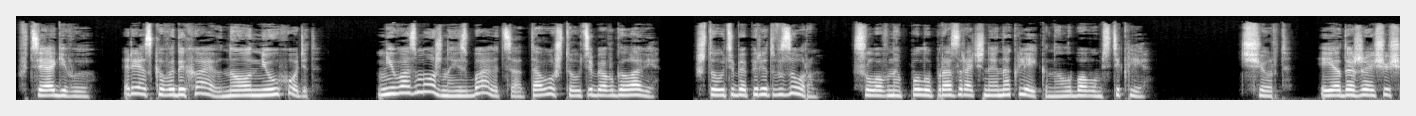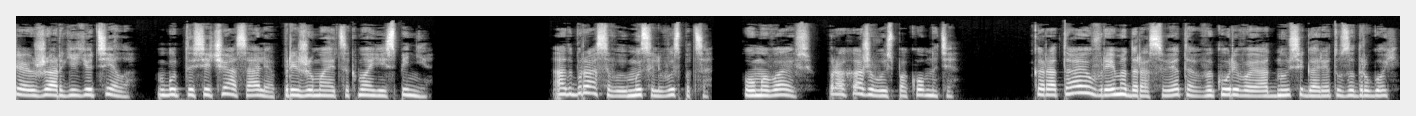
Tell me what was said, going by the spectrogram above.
Втягиваю, Резко выдыхаю, но он не уходит. Невозможно избавиться от того, что у тебя в голове, что у тебя перед взором, словно полупрозрачная наклейка на лобовом стекле. Черт, я даже ощущаю жар ее тела, будто сейчас Аля прижимается к моей спине. Отбрасываю мысль выспаться, умываюсь, прохаживаюсь по комнате. Коротаю время до рассвета, выкуривая одну сигарету за другой.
